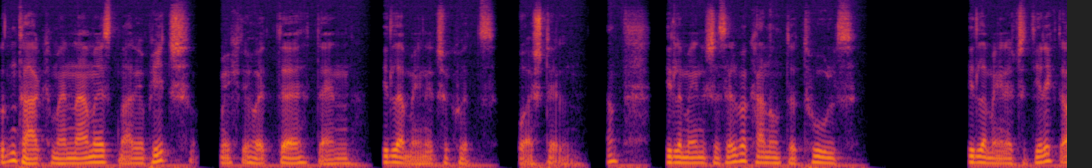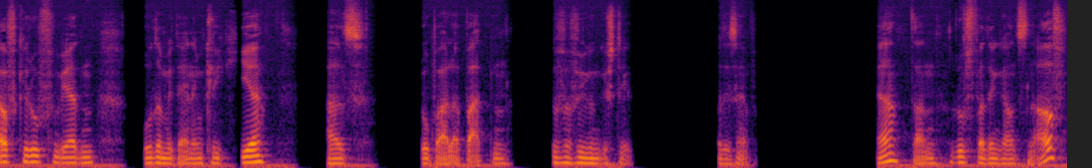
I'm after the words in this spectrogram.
Guten Tag, mein Name ist Mario Pitsch und ich möchte heute den Titlermanager kurz vorstellen. Titlermanager selber kann unter Tools Titlermanager direkt aufgerufen werden oder mit einem Klick hier als globaler Button zur Verfügung gestellt. Das einfach. Ja, dann ruft man den ganzen auf.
